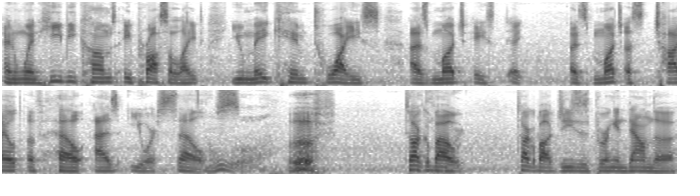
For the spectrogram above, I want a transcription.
And when he becomes a proselyte, you make him twice as much a, a as much a child of hell as yourselves. Ugh. Talk about Lord. talk about Jesus bringing down the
